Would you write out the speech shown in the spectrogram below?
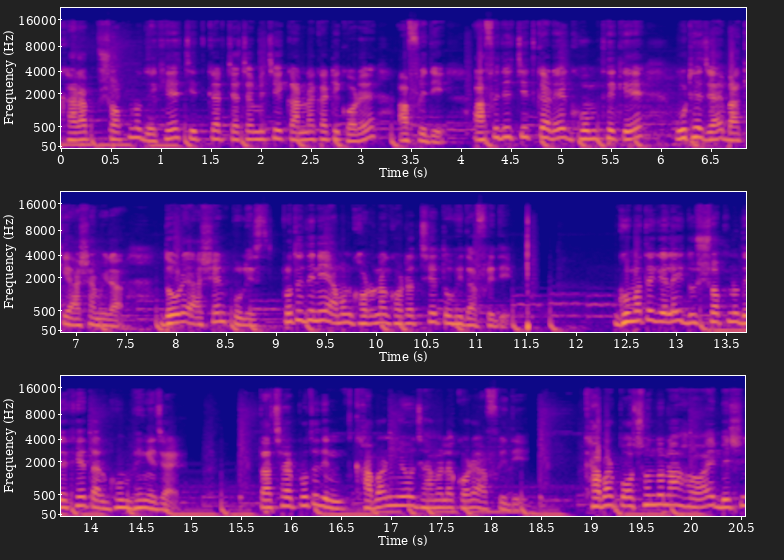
খারাপ স্বপ্ন দেখে চিৎকার, চেঁচামেচি, কান্নাকাটি করে আফ্রিদি। আফ্রিদির চিৎকারে ঘুম থেকে উঠে যায় বাকি আসামিরা। দৌড়ে আসেন পুলিশ। প্রতিদিনই এমন ঘটনা ঘটাচ্ছে তহিদ আফ্রিদি। ঘুমাতে গেলেই দুঃস্বপ্ন দেখে তার ঘুম ভেঙে যায়। তাছাড়া প্রতিদিন খাবার নিয়েও ঝামেলা করে আফ্রিদি। খাবার পছন্দ না হওয়ায় বেশি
